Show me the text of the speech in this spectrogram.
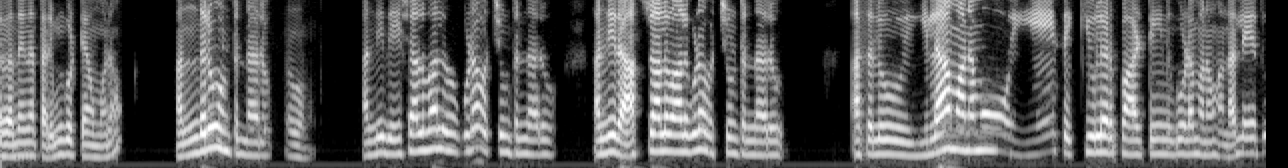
ఎవరినైనా తరిమి కొట్టాము మనం? అందరూ ఉంటున్నారు. అన్ని దేశాల వాళ్ళు కూడా వచ్చి ఉంటున్నారు. అన్ని రాష్ట్రాల వాళ్ళు కూడా వచ్చి ఉంటున్నారు. అసలు ఇలా మనము ఏ సెక్యులర్ పార్టీని కూడా మనం అనలేదు.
